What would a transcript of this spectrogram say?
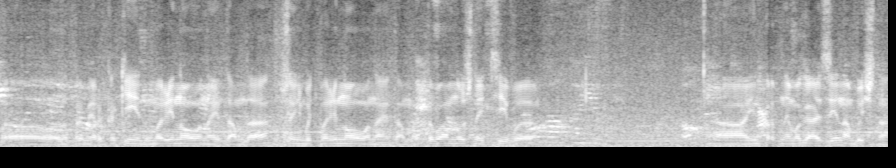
э, например, какие-нибудь маринованные там, да, что-нибудь маринованное там. Это вам нужно идти в э, импортный магазин обычно,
